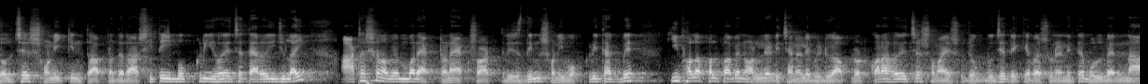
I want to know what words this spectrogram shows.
চলছে। শনি কিন্তু আপনাদের রাশিতেই বক্রি হয়েছে তেরোই জুলাই। আঠাশে নভেম্বর একটানা একশো আটত্রিশ দিন শনি বক্রি থাকবে। কী ফলাফল পাবেন? অলরেডি চ্যানেলে ভিডিও আপলোড করা হয়েছে। সময় সুযোগ বুঝে দেখে বা শুনে নিতে ভুলবেন না।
